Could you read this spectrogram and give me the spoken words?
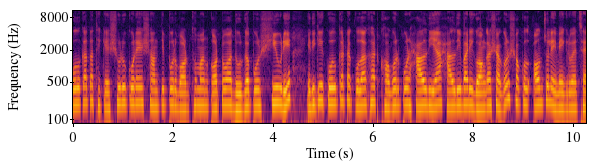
কলকাতা থেকে শুরু করে শান্তিপুর, বর্ধমান, কটোয়া, দুর্গাপুর, সিউড়ি, এদিকে কলকাতা, কোলাঘাট, খগরপুর, হালদিয়া, হালদিবাড়ি, গঙ্গাসাগর সকল অঞ্চলেই মেঘ রয়েছে।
